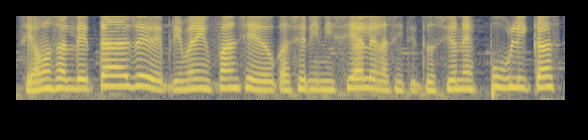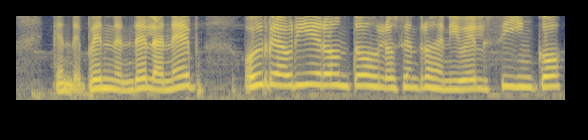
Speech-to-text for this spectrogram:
Si vamos al detalle de primera infancia y educación inicial en las instituciones públicas que dependen de la NEP, hoy reabrieron todos los centros de nivel 5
